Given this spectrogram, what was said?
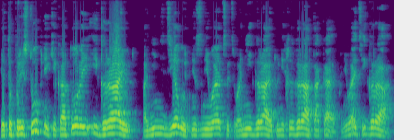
Это преступники, которые играют. Они не делают, не занимаются этим. Они играют. У них игра такая, понимаете, игра.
